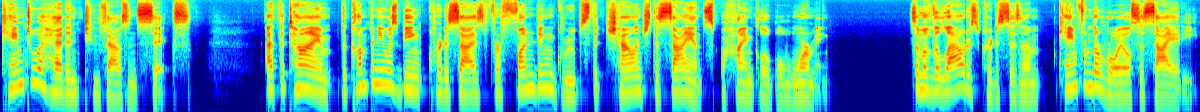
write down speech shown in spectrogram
came to a head in 2006. At the time, the company was being criticized for funding groups that challenged the science behind global warming. Some of the loudest criticism came from the Royal Society.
